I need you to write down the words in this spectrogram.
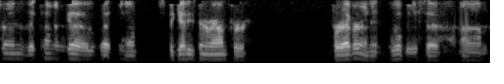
trends that come and go, but you know, spaghetti's been around for forever, and it will be. So. um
